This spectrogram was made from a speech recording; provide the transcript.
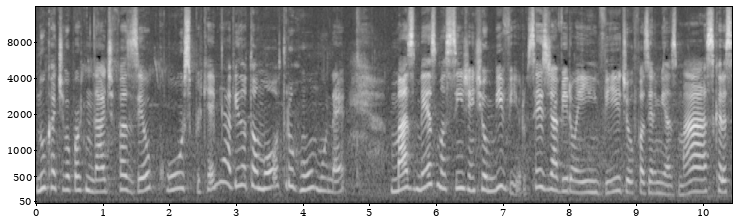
nunca tive a oportunidade de fazer o curso, porque minha vida tomou outro rumo, né? Mas mesmo assim, gente, eu me viro. Vocês já viram aí em vídeo eu fazendo minhas máscaras,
